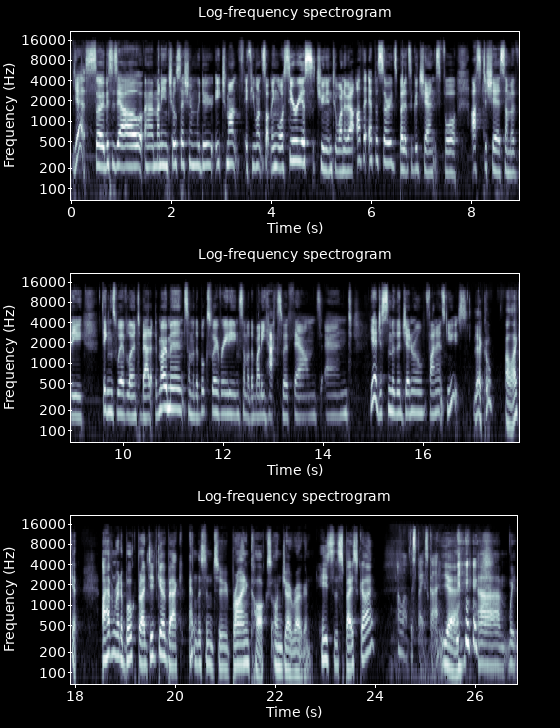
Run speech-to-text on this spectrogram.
Yes, so this is our uh, money and chill session we do each month. If you want something more serious, tune into one of our other episodes, but it's a good chance for us to share some of the things we've learnt about at the moment, some of the books we're reading, some of the money hacks we've found, and yeah, just some of the general finance news. Yeah, cool. I like it. I haven't read a book, but I did go back and listen to Brian Cox on Joe Rogan. He's the space guy. I love the space guy. Yeah. um, we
